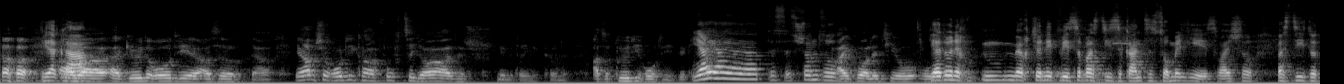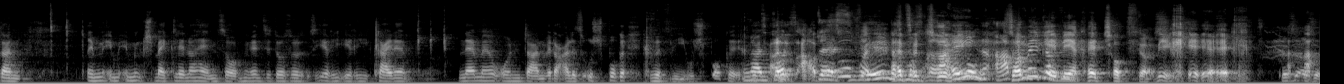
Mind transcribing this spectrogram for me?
aber, Ja, klar. Aber äh, gute Rotwein, also ja. Ich habe schon Rotwein gehabt, 15 Jahre alt, ich nicht mehr trinken können. Also gute Rotwein, wirklich. ja, ja, ja, ja, das ist schon so. High Quality Rotwein. Ja, du, ich möchte ja nicht wissen, was diese ganzen Sommeliers, weißt du, was die da dann im, im, im Geschmäckle noch haben, so, wenn sie da so ihre, ihre kleine nehmen und dann wieder alles ausspucken. Ich würde es nie ausspucken, ich es alles Gottes absuchen. Willen, das Also, Entschuldigung, Sommelier wäre kein Job für mich, echt. Das, also,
